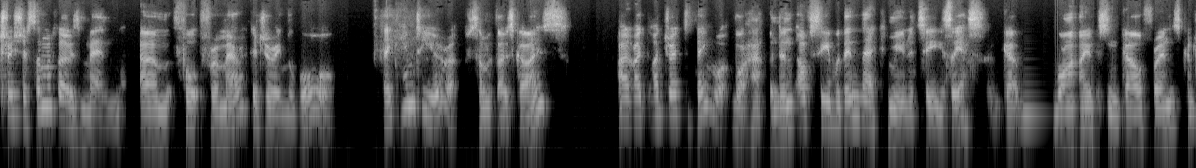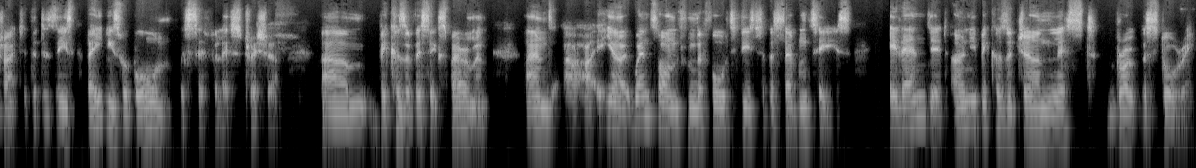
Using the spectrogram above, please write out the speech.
Trisha, some of those men um, fought for America during the war. They came to Europe. Some of those guys. I, I, I, dread to think what, what happened. And obviously, within their communities, yes, wives and girlfriends contracted the disease. Babies were born with syphilis, Trisha, um, because of this experiment. And, uh, you know, it went on from the 40s to the 70s. It ended only because a journalist broke the story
